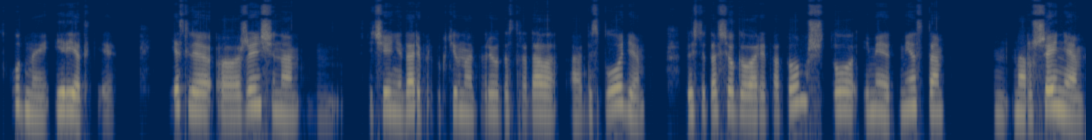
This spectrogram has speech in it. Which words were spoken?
скудные и редкие. Если э, женщина в течение да, репродуктивного периода страдала э, бесплодием, то есть это все говорит о том, что имеет место нарушение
